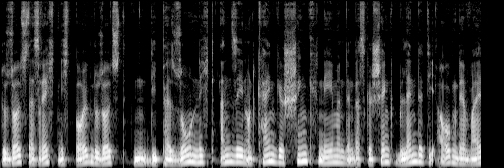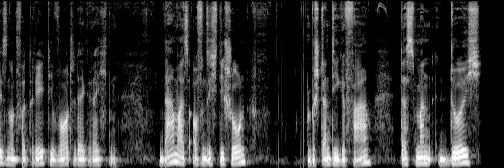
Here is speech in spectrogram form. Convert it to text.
du sollst das Recht nicht beugen, du sollst die Person nicht ansehen und kein Geschenk nehmen, denn das Geschenk blendet die Augen der Weisen und verdreht die Worte der Gerechten. Damals offensichtlich schon bestand die Gefahr, dass man durch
